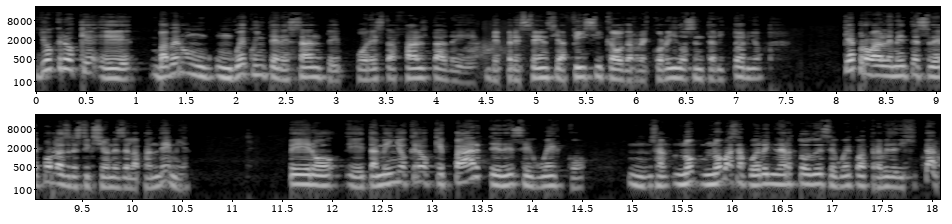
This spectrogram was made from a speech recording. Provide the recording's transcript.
Yo creo que eh, va a haber un, hueco interesante por esta falta de, de, presencia física o de recorridos en territorio que probablemente se dé por las restricciones de la pandemia pero eh, también yo creo que parte de ese hueco mm, o sea, no, no vas a poder llenar todo ese hueco a través de digital,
